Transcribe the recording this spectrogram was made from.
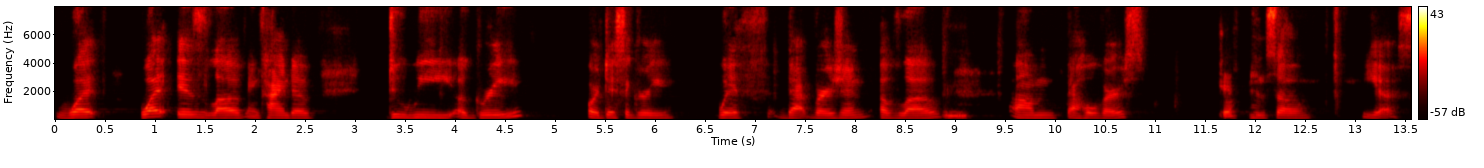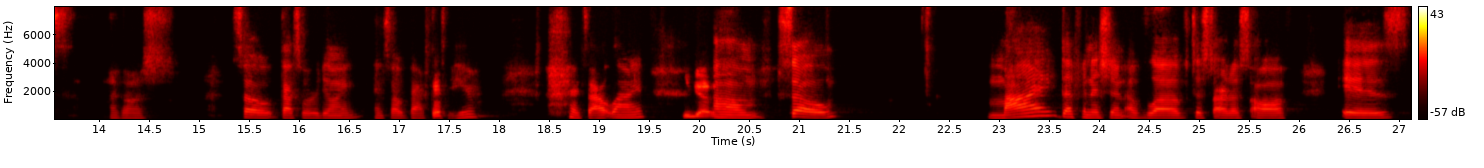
what what is love and kind of do we agree or disagree with that version of love, mm-hmm. um, that whole verse. Okay. And so, yes, my gosh. So that's what we're doing. And so back okay. to here. It's outline. You got it. Um, so my definition of love to start us off is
